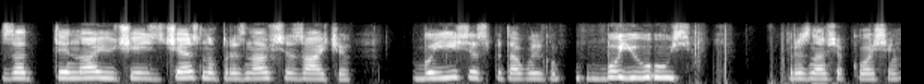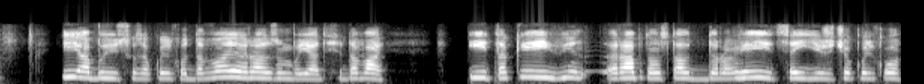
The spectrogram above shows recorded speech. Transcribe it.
затинаючись, чесно признався зайчик. Боїшся? спитав Колько. Боюсь, признався Кося. І я боюсь, сказав Колько. Давай разом боятися, давай. І такий він раптом став дорогий, цей їжачок Колько,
